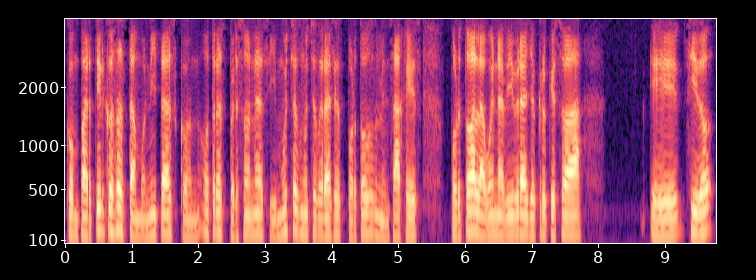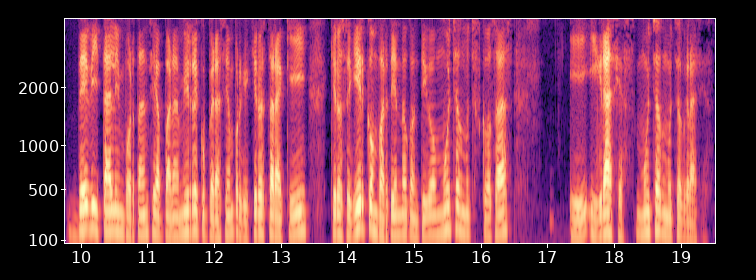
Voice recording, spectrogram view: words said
compartir cosas tan bonitas con otras personas y muchas, muchas gracias por todos sus mensajes, por toda la buena vibra, yo creo que eso ha eh, sido de vital importancia para mi recuperación porque quiero estar aquí, quiero seguir compartiendo contigo muchas, muchas cosas y, y gracias, muchas, muchas gracias.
